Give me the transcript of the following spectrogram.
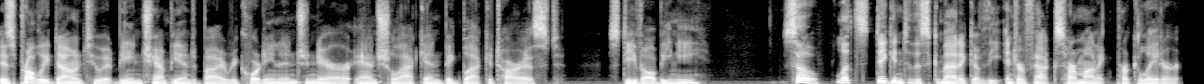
is probably down to it being championed by recording engineer and shellac and big black guitarist Steve Albini. So let's dig into the schematic of the Interfax harmonic percolator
